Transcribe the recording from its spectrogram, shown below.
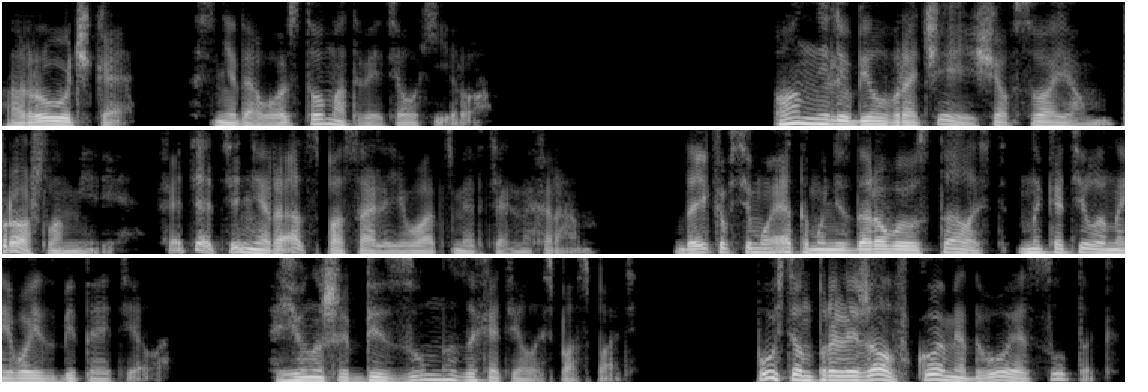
«Ручка!» — с недовольством ответил Хиро. Он не любил врачей еще в своем прошлом мире, хотя те не раз спасали его от смертельных ран. Да и ко всему этому нездоровая усталость накатила на его избитое тело. Юноше безумно захотелось поспать. Пусть он пролежал в коме двое суток,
